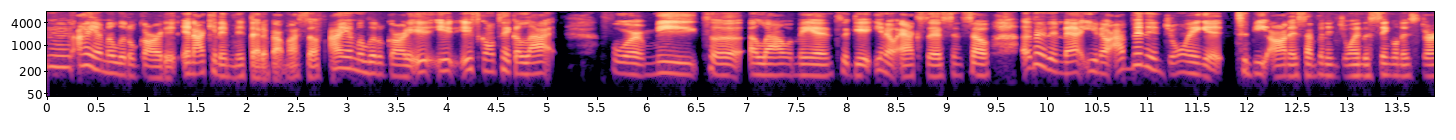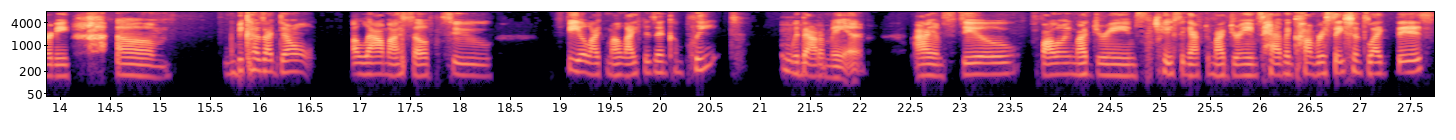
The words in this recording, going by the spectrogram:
Mm, I am a little guarded. And I can admit that about myself. I am a little guarded. It, it, it's going to take a lot for me to allow a man to get, you know, access. And so other than that, you know, I've been enjoying it to be honest. I've been enjoying the singleness journey. Um, because I don't allow myself to feel like my life is incomplete mm-hmm. without a man. I am still following my dreams, chasing after my dreams, having conversations like this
